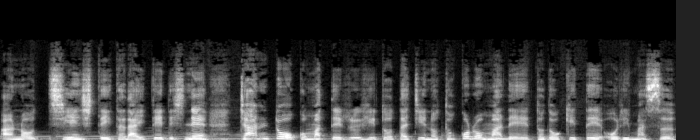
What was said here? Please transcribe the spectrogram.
あの、支援していただいてですね、ちゃんと困ってる人たちのところまで届届けております。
